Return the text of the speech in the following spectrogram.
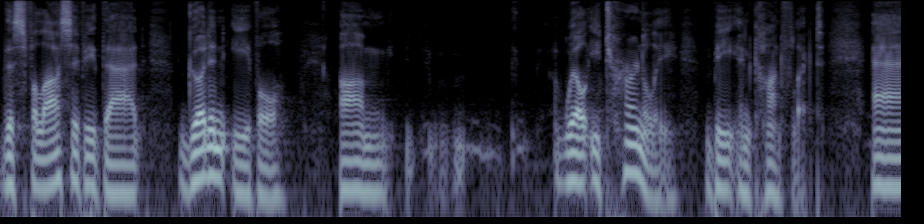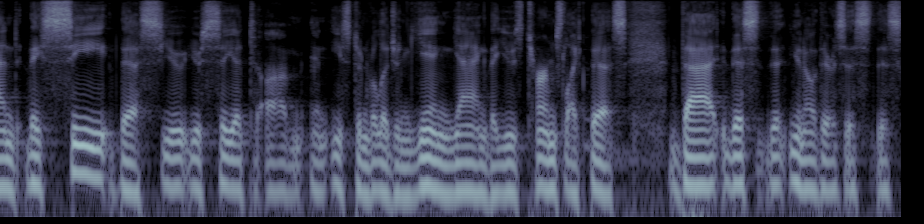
this philosophy that good and evil um, will eternally be in conflict and they see this. You you see it um, in Eastern religion, yin yang. They use terms like this. That this that, you know there's this this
